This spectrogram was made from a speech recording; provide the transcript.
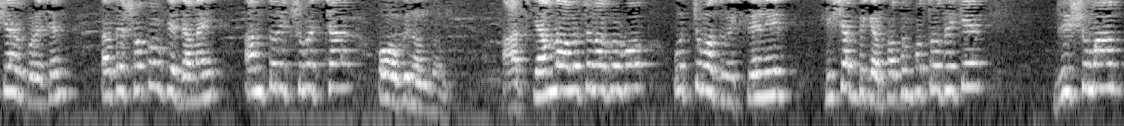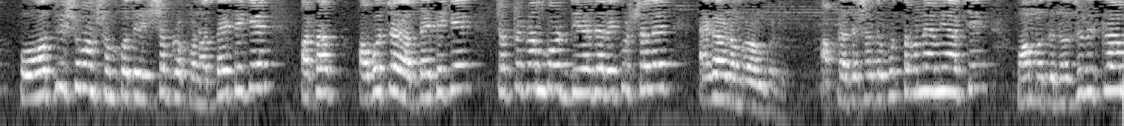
শেয়ার করেছেন, তাদের সকলকে জানাই আন্তরিক শুভেচ্ছা ও অভিনন্দন। আজকে আমরা আলোচনা করব উচ্চ মাধ্যমিক শ্রেণির হিসাব বিজ্ঞান প্রথম পত্র থেকে দৃশ্যমান ও অদৃশ্যমান সম্পদের হিসাব রক্ষণ অধ্যায় থেকে, অর্থাৎ অবচয় অধ্যায় থেকে চট্টগ্রাম বোর্ড দুই হাজার একুশ সালের এগারো নম্বর অঙ্কটি। আপনাদের সাথে উপস্থাপনায় আমি আছি মোহাম্মদ নজরুল ইসলাম,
